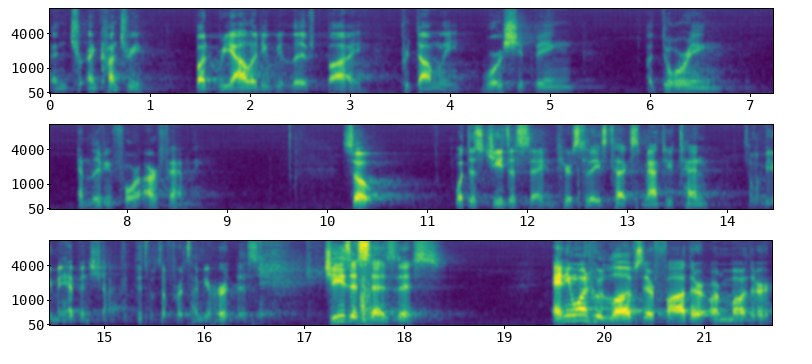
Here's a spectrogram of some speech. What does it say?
and, tr- and country, but reality we lived by predominantly worshiping, adoring, and living for our family. So, what does Jesus say? And here's today's text, Matthew 10. Some of you may have been shocked if this was the first time you heard this. Jesus says this Anyone who loves their father or mother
